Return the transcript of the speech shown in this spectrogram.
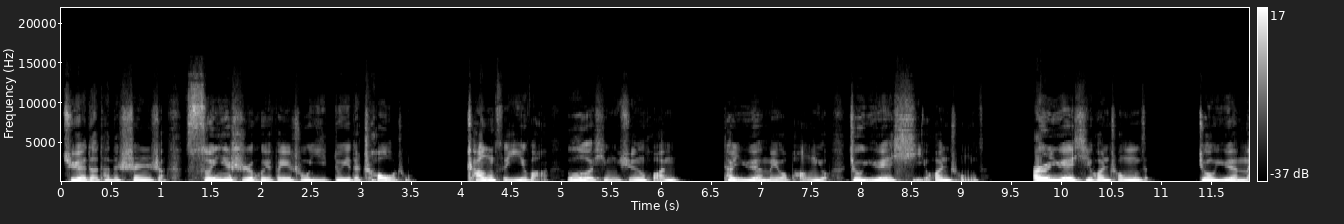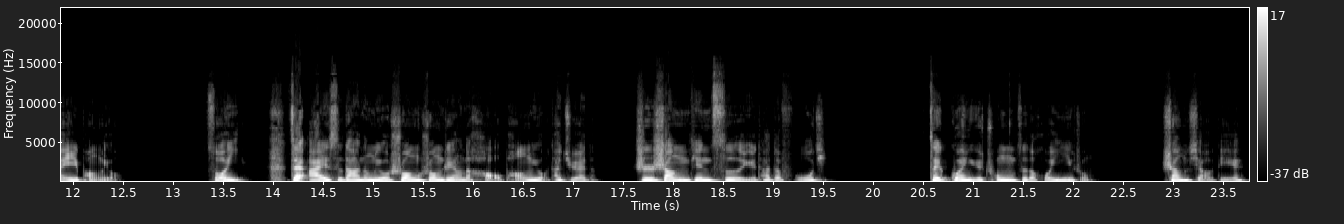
觉得他的身上随时会飞出一堆的臭虫。长此以往，恶性循环。他越没有朋友，就越喜欢虫子，而越喜欢虫子，就越没朋友。所以。在 S 大能有双双这样的好朋友，他觉得是上天赐予他的福气。在关于虫子的回忆中，尚小蝶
